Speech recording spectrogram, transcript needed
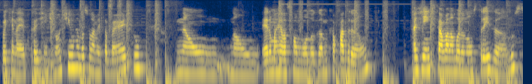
porque na época a gente não tinha um relacionamento aberto, não, não era uma relação monogâmica padrão. A gente estava namorando uns três anos,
